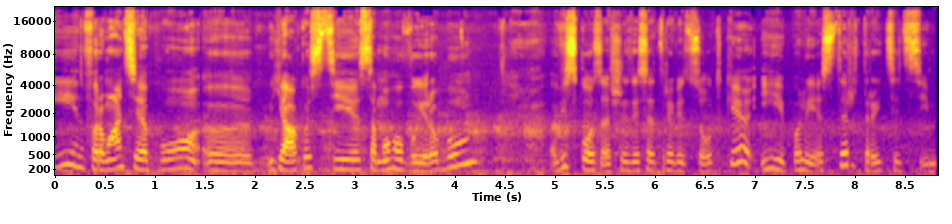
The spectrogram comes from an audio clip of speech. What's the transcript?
І інформація по е, якості самого виробу. Віскоза 63% і поліестер 37%.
